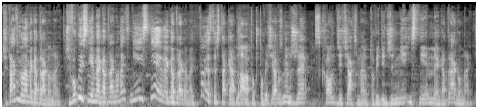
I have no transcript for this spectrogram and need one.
czy tak wygląda Mega Dragonite? Czy w ogóle istnieje Mega Dragonite? Nie istnieje Mega Dragonite. To jest też taka mała podpowiedź. Ja rozumiem, że skąd dzieciaki mają to wiedzieć, że nie istnieje Mega Dragonite.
